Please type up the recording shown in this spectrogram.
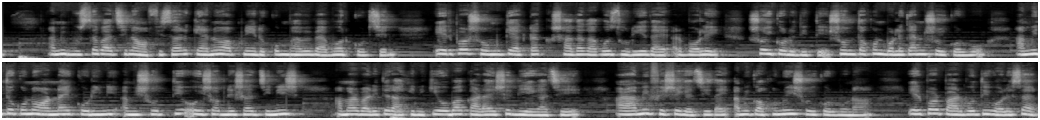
আমি বুঝতে পারছি না অফিসার, কেন আপনি এরকমভাবে ব্যবহার করছেন? এরপর সোমকে একটা সাদা কাগজ ধরিয়ে দেয় আর বলে, সই করে দিতে। সোম তখন বলে, কেন সই করব। আমি তো কোনো অন্যায় করিনি, আমি সত্যি ওই সব নেশার জিনিস আমার বাড়িতে রাখিনি, কেউ বা কারা এসে দিয়ে গেছে। আর আমি ফেসে গেছি, তাই আমি কখনোই সই করব না। এরপর পার্বতী বলে, স্যার,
